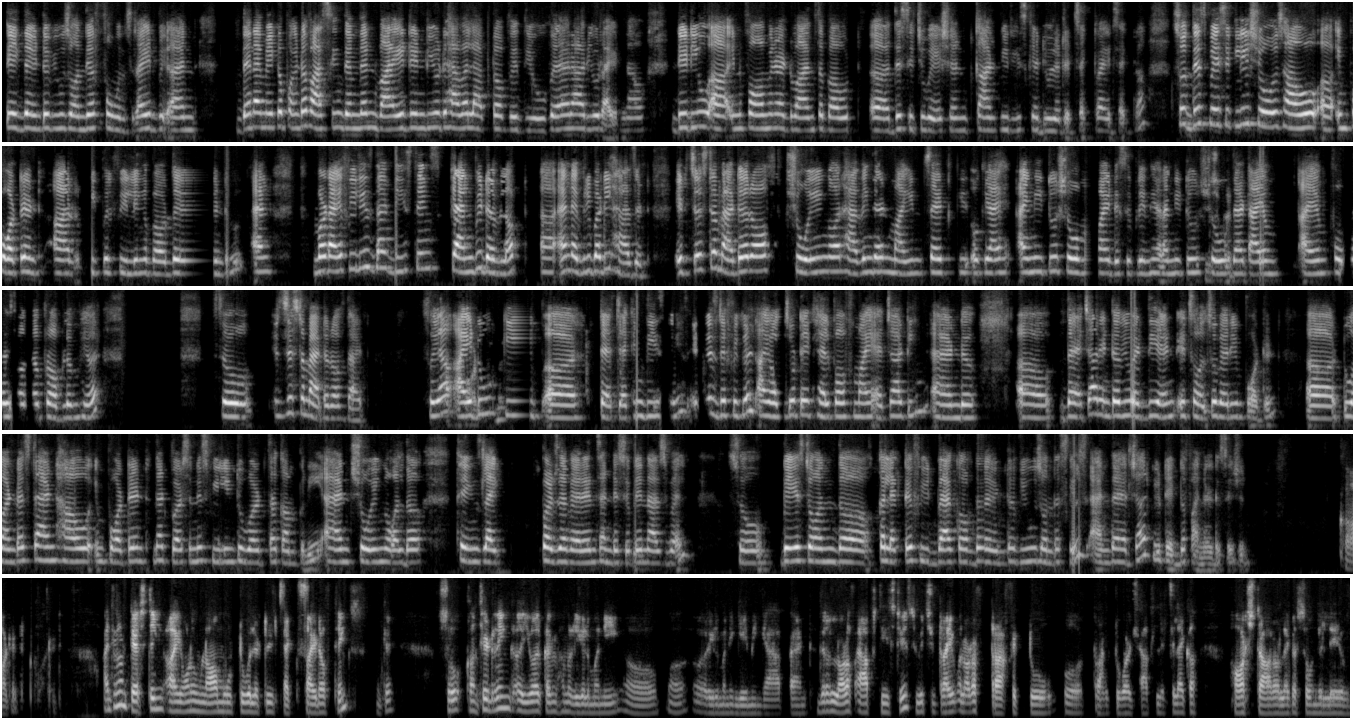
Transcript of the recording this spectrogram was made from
take the interviews on their phones, right? And then i make a point of asking them then why didn't you have a laptop with you? Where are you right now? Did you uh, inform in advance about uh, this situation? Can't we reschedule it? etc etc so this basically shows how uh, important are people feeling about the interview. And what i feel is that these things can be developed uh, and everybody has it it's just a matter of showing or having that mindset okay I, I need to show my discipline here. I need to show that i am i am focused on the problem here. So it's just a matter of that. So yeah i do keep uh, checking these things. It is difficult. I also take help of my hr team and uh, the hr interview at the end it's also very important uh, to understand how important that person is feeling towards the company and showing all the things like perseverance and discipline as well. So based on the collective feedback of the interviews on the skills and the hr we take the final decision. Got it got it. I think on testing i want to now move to a little tech side of things okay so considering uh, you are coming from a real money, uh, uh, real money gaming app, and there are a lot of apps these days which drive a lot of traffic to uh, traffic towards apps. Let's say like a Hotstar or like a Sony Live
